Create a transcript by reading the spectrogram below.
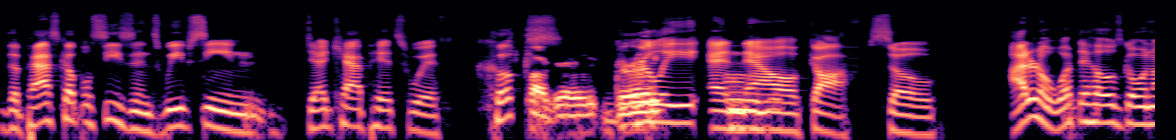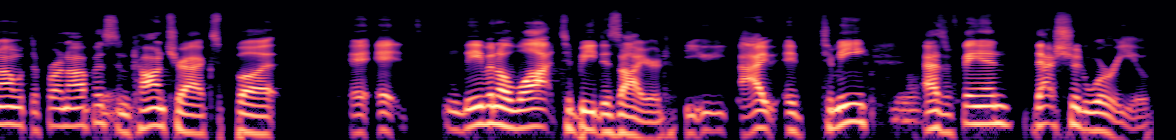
the past couple seasons we've seen dead cap hits with Cooks, Gurley, Gurley, and mm. now Goff. So I don't know what the hell is going on with the front office and contracts, but it's it leaving a lot to be desired. You, I, if, to me, as a fan, that should worry you.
